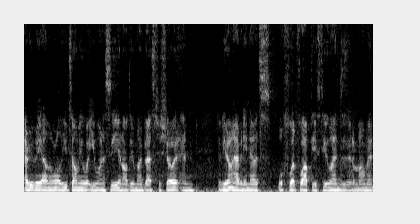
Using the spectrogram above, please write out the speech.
Everybody out in the world, you tell me what you want to see, and I'll do my best to show it. And if you don't have any notes, we'll flip flop these two lenses in a moment.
